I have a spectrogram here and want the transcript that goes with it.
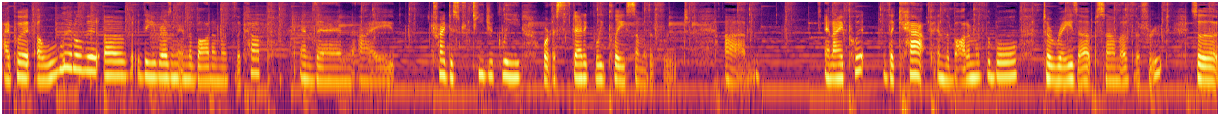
I put a little bit of the resin in the bottom of the cup and then I tried to strategically or aesthetically place some of the fruit. Um, and I put the cap in the bottom of the bowl to raise up some of the fruit so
